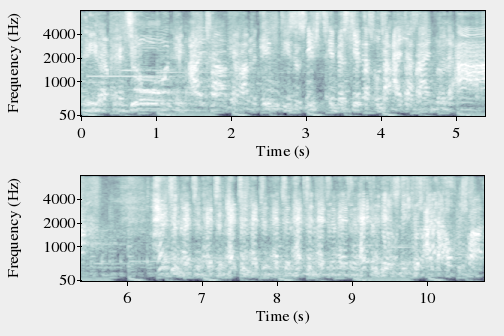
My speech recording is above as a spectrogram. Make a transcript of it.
In der Pension, im Alter, wir haben in dieses Nichts investiert, das unser Alter sein würde. Ach, hätten, hätten, hätten, hätten, hätten, hätten, hätten, hätten, hätten, hätten wir uns nicht fürs Alter aufgespart.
